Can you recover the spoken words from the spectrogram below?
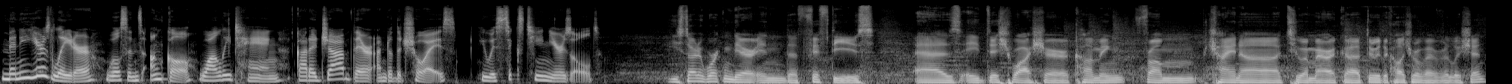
Many years later, Wilson's uncle, Wally Tang, got a job there under the Chois. He was 16 years old. He started working there in the 50s as a dishwasher coming from China to America through the Cultural Revolution.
